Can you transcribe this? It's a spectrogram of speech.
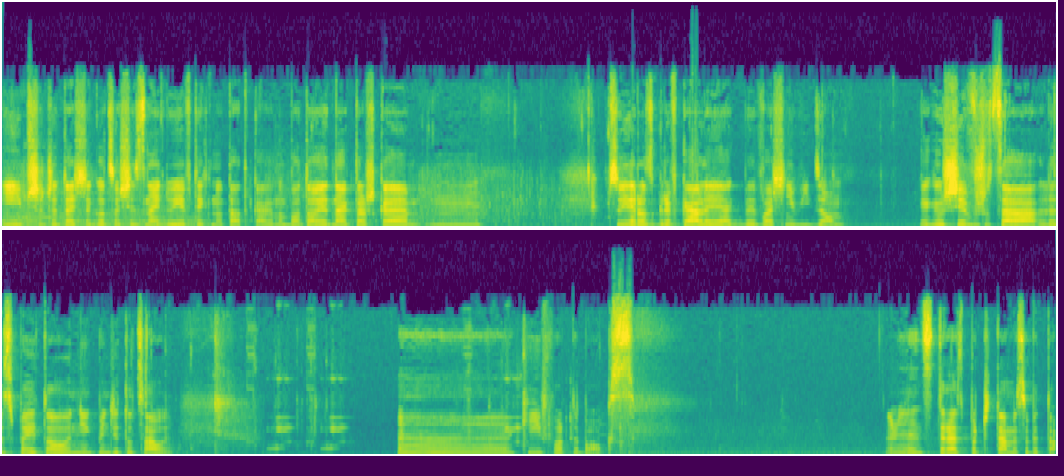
i przeczytać tego, co się znajduje w tych notatkach. No bo to jednak troszkę mm, psuje rozgrywkę, ale jakby właśnie widzą. Jak już się wrzuca let's play, to niech będzie to cały. Eee, key for the box. A Więc teraz poczytamy sobie to.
